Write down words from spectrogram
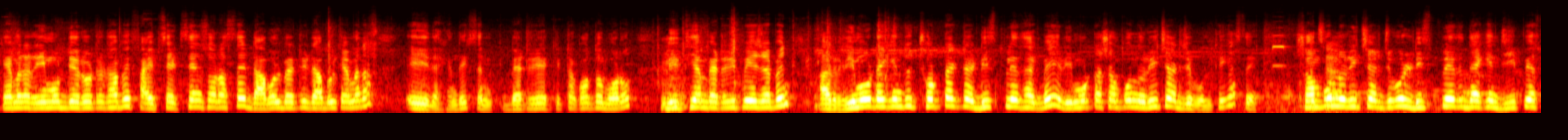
ক্যামেরা রিমোট দিয়ে রোটেট হবে ফাইভ সাইড সেন্সর আছে ডাবল ব্যাটারি ডাবল ক্যামেরা এই দেখেন দেখছেন? ব্যাটারি একটা কত বড়? লিথিয়াম ব্যাটারি পেয়ে যাবেন। আর রিমোটে কিন্তু ছোট্ট একটা ডিসপ্লে থাকবে রিমোটটা সম্পূর্ণ রিচার্জেবল ঠিক আছে? সম্পূর্ণ রিচার্জেবল ডিসপ্লেতে দেখেন জিপিএস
